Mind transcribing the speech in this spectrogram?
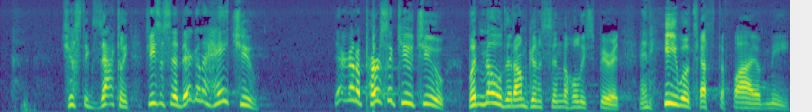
Just exactly. Jesus said, They're going to hate you. They're going to persecute you. But know that I'm going to send the Holy Spirit, and He will testify of me.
